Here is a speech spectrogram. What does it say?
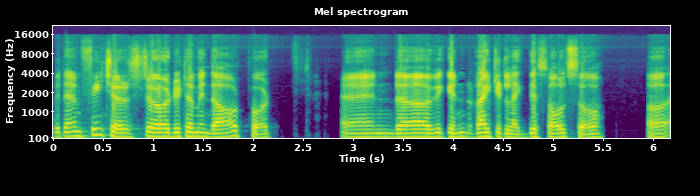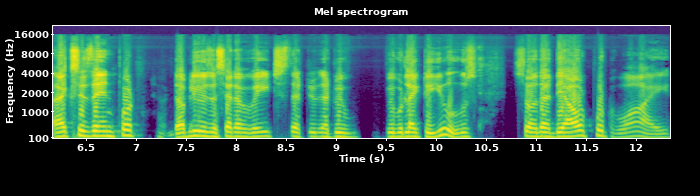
with m features to determine the output. And uh, we can write it like this also. Uh, x is the input, w is a set of weights that, that we, we would like to use so that the output y,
